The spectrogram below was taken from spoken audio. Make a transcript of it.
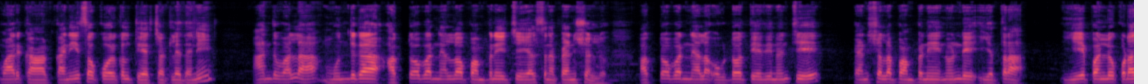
వారి కనీస కోరికలు తీర్చట్లేదని అందువల్ల ముందుగా అక్టోబర్ నెలలో పంపిణీ చేయాల్సిన పెన్షన్లు అక్టోబర్ నెల ఒకటో తేదీ నుంచి పెన్షన్ల పంపిణీ నుండి ఇతర ఏ పనులు కూడా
